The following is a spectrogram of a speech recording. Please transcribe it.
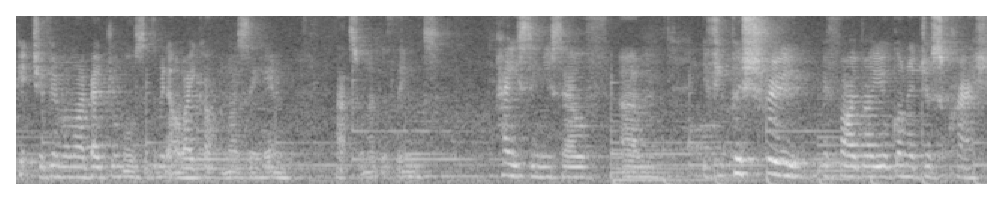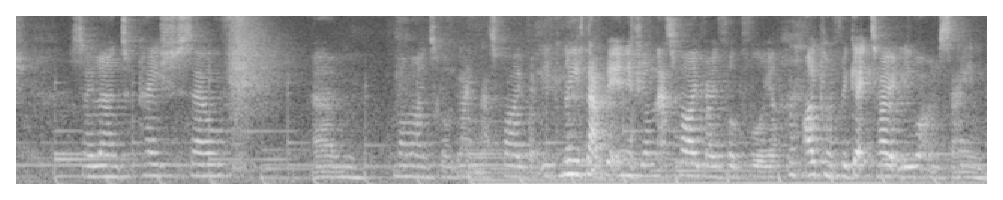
picture of him in my bedroom also the minute I wake up and I see him. That's one of the things. Pacing yourself. Um, if you push through with fibro, you're going to just crash. So learn to pace yourself. Um, my mind's gone blank, that's fibro. You can leave that bit in if you're on, that's fibro fog for you. I can forget totally what I'm saying.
